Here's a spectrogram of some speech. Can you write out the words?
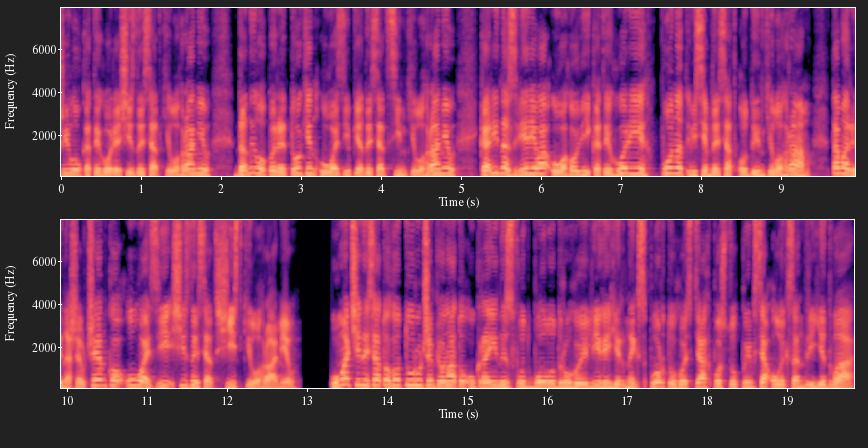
Шилов, категорія 60 кг, Данило Перетокін у вазі 57 кг, Каріна Звєрєва у ваговій категорії понад 81 кг та Марина Шевченко у вазі 66 кг. У матчі 10-го туру чемпіонату України з футболу другої ліги гірник спорту в гостях поступився Олександрії 2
